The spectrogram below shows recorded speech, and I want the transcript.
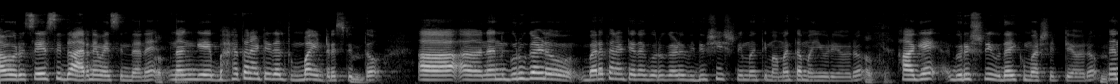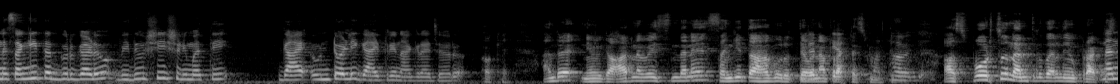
ಅವರು ಸೇರಿಸಿದ್ದು ಆರನೇ ವಯಸ್ಸಿಂದಾನೆ. ನಂಗೆ ಭರತನಾಟ್ಯದಲ್ಲಿ ತುಂಬಾ ಇಂಟ್ರೆಸ್ಟ್ ಇತ್ತು. ನನ್ನ ಗುರುಗಳು ಭರತನಾಟ್ಯದ ಗುರುಗಳು ವಿದುಷಿ ಶ್ರೀಮತಿ ಮಮತಾ ಮಯೂರಿ ಅವರು ಹಾಗೆ ಗುರುಶ್ರೀ ಉದಯ್ ಕುಮಾರ್ ಶೆಟ್ಟಿ ಅವರು ನನ್ನ ಸಂಗೀತದ ಗುರುಗಳು ವಿದುಷಿ ಶ್ರೀಮತಿ ಗಾಯ ಉಂಟೊಳ್ಳಿ ಗಾಯತ್ರಿ ನಾಗರಾಜ್ ಅವರು. ಓಕೆ ಅಂದ್ರೆ ನೀವೀಗ ಆರನೇ ವಯಸ್ಸಿಂದನೇ ಸಂಗೀತ ಹಾಗೂ ನೃತ್ಯವನ್ನ ಪ್ರಾಕ್ಟೀಸ್ ಮಾಡ್ತೀವಿ ಆ ಸ್ಪೋರ್ಟ್ಸ್ ನಂತರದಲ್ಲಿ ನೀವು ಪ್ರಾಕ್ಟೀಸ್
